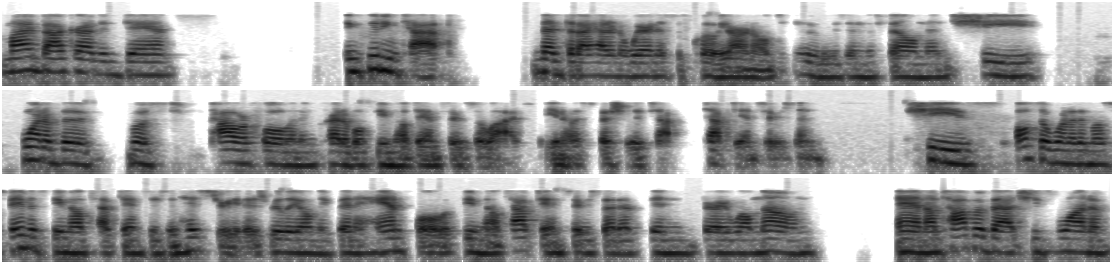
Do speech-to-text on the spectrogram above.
My background in dance including tap, meant that I had an awareness of Chloe Arnold, who was in the film, and she, one of the most powerful and incredible female dancers alive, you know, especially tap tap dancers. And she's also one of the most famous female tap dancers in history. There's really only been a handful of female tap dancers that have been very well known. And on top of that, she's one of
